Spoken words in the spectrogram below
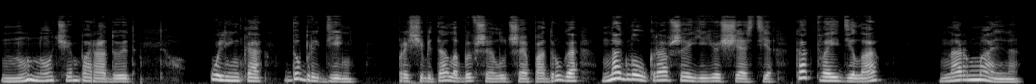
Ну-ну, чем порадует. «Оленька, добрый день прощебетала бывшая лучшая подруга, нагло укравшая ее счастье. «Как твои дела?» «Нормально»,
